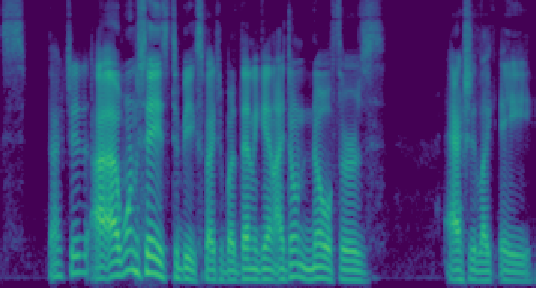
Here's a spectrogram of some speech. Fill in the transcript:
expected. I, I want to say it's to be expected, but then again, I don't know if there's actually like a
